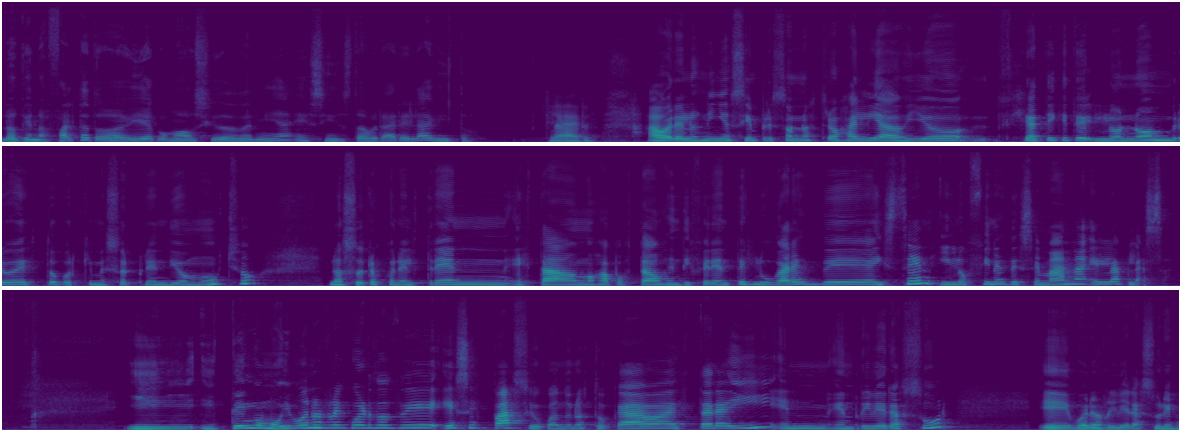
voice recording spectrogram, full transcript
Lo que nos falta todavía como ciudadanía es instaurar el hábito. Claro. Ahora los niños siempre son nuestros aliados. Yo, fíjate que te lo nombro esto porque me sorprendió mucho. Nosotros con el tren estábamos apostados en diferentes lugares de Aysén y los fines de semana en la plaza. Y, tengo muy buenos recuerdos de ese espacio cuando nos tocaba estar ahí en, en Rivera Sur eh, bueno, Rivera Sur es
